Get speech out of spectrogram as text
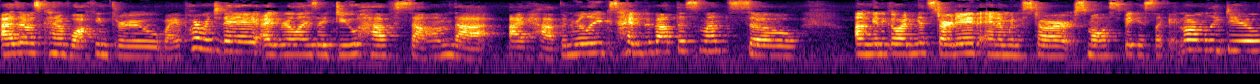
as I was kind of walking through my apartment today, I realized I do have some that I have been really excited about this month. So I'm gonna go ahead and get started and I'm gonna start smallest, biggest like I normally do.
